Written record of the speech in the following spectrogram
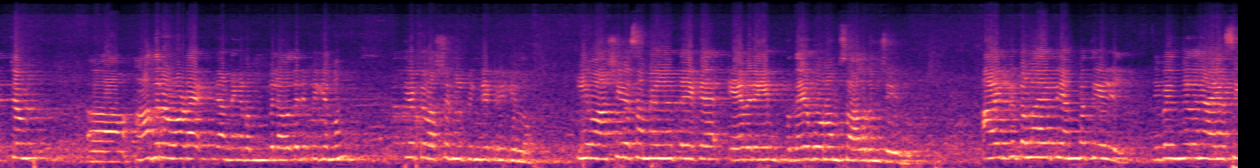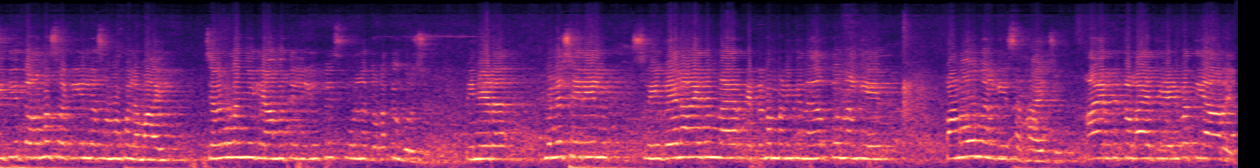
ഏറ്റവും ആദരവോടെ ഞാൻ നിങ്ങളുടെ മുമ്പിൽ അവതരിപ്പിക്കുന്നു. ഇരുപത്തി വർഷങ്ങൾ പിന്നിട്ടിരിക്കുന്നു. ഈ വാർഷിക സമ്മേളനത്തേക്ക് ഏവരെയും ഹൃദയപൂർവം സ്വാഗതം ചെയ്യുന്നു. ആയിരത്തി തൊള്ളായിരത്തി അൻപത്തി ഏഴിൽ ദിവംഗതനായ സി ടി തോമസ് വക്കീലിന്റെ സമഫലമായി ചെറുകുളഞ്ഞി ഗ്രാമത്തിൽ യു പി സ്കൂളിന് തുടക്കം കുറിച്ചു. പിന്നീട് മുല്ലശ്ശേരിയിൽ ശ്രീ വേലായുധൻ നായർ കെട്ടിടം പണിക്ക് നേതൃത്വം നൽകുകയും പണവും നൽകി സഹായിച്ചു. ആയിരത്തി തൊള്ളായിരത്തി എഴുപത്തി ആറിൽ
